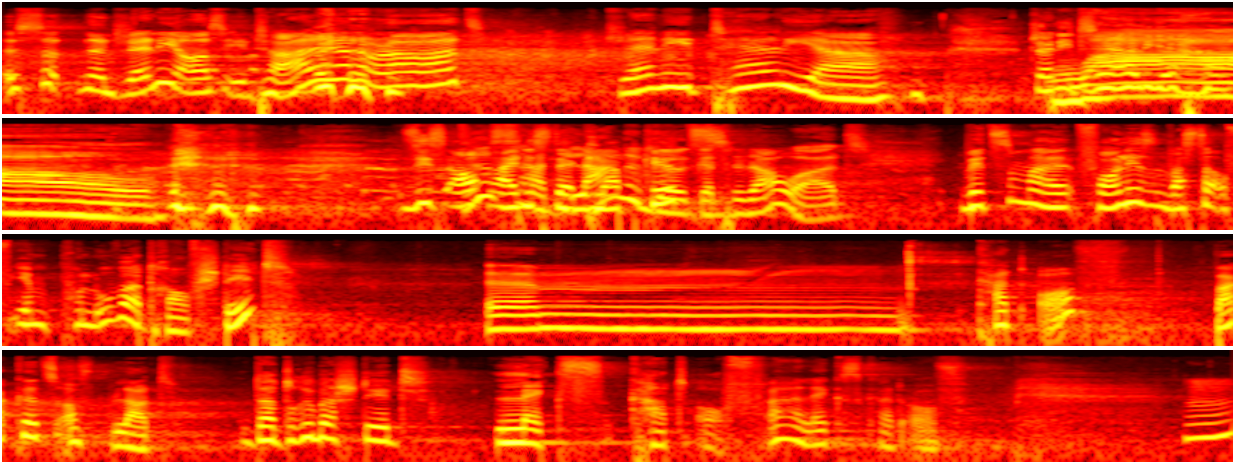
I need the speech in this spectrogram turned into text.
Ist das eine Jenny aus Italien oder was? Jenny Italia. Jenny Talia. Wow. Sie ist auch Das eines hat der lange Club Kids. gedauert. Willst du mal vorlesen, was da auf ihrem Pullover draufsteht? Ähm, cut off, buckets of blood. Da drüber steht Legs Cut Off. Ah, Lex cut off. Hm?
